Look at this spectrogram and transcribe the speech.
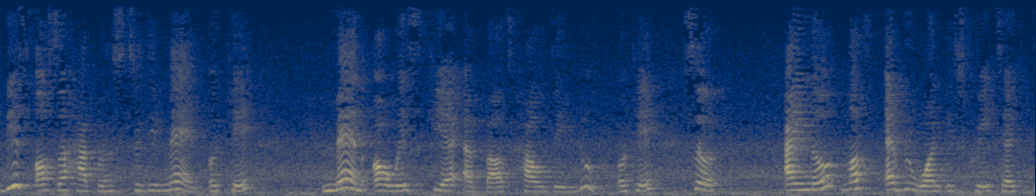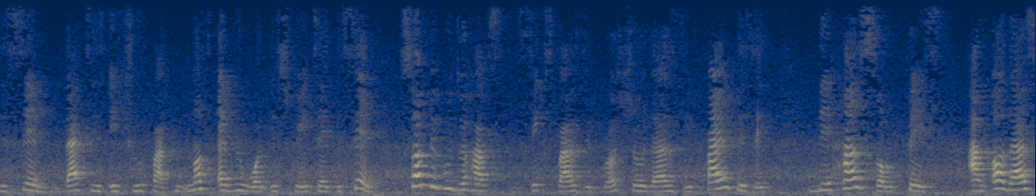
this also happens to the men okay men always care about how they look okay so I know not everyone is created the same. That is a true fact. Not everyone is created the same. Some people do have six packs, the broad shoulders, the fine physique, the handsome face, and others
